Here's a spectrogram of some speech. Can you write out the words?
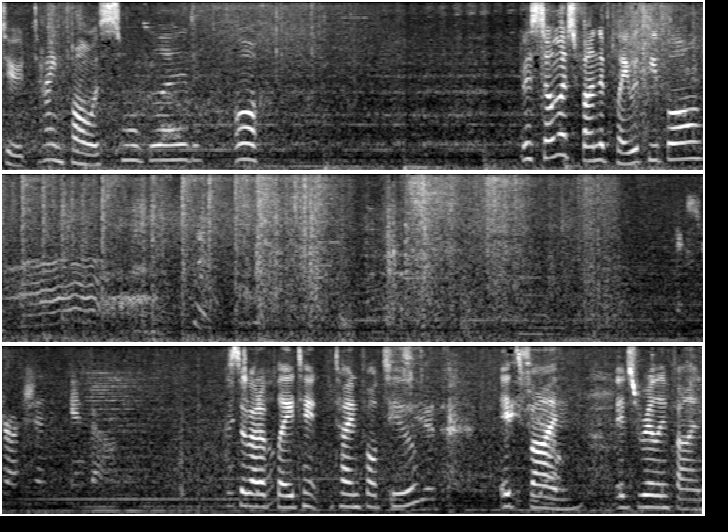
Dude, Titanfall was so good. Oh. It was so much fun to play with people. Still gotta play Ti- Titanfall 2. It's fun. It's really fun.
